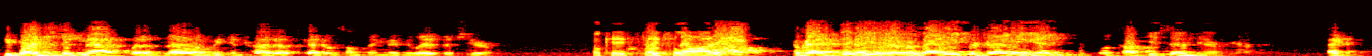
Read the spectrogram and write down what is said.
people are interested in that, let us know, and we can try to schedule something maybe later this year. Okay, thanks a lot. Okay, thank, thank you everybody for joining, and we'll talk to you soon. Yeah. Thanks.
